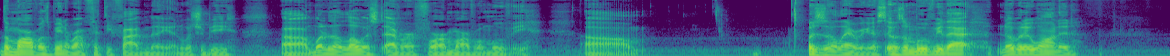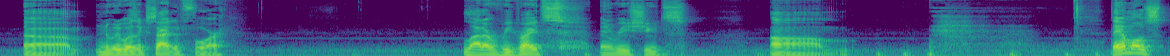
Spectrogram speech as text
the Marvels being around fifty five million, which would be uh, one of the lowest ever for a Marvel movie. Um, which is hilarious. It was a movie that nobody wanted, um, nobody was excited for a lot of rewrites and reshoots. Um, they almost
